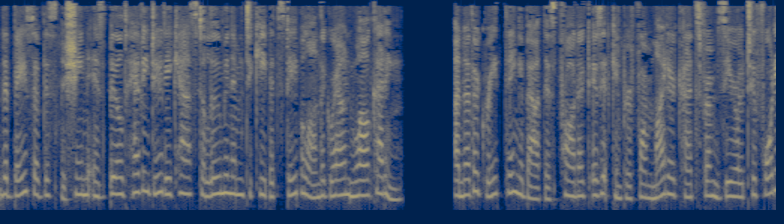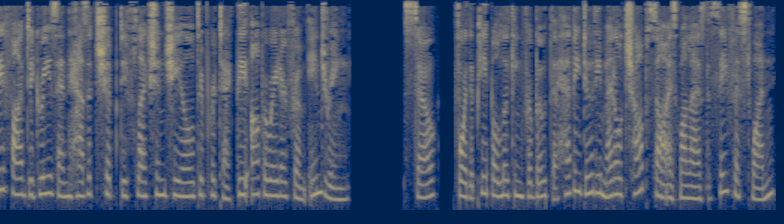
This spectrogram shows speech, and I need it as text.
The base of this machine is built heavy-duty cast aluminum to keep it stable on the ground while cutting. Another great thing about this product is it can perform miter cuts from 0 to 45 degrees and has a chip deflection shield to protect the operator from injuring. So, for the people looking for both the heavy-duty metal chop saw as well as the safest one,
